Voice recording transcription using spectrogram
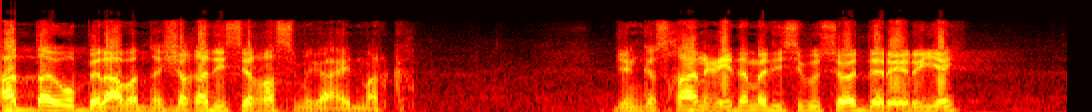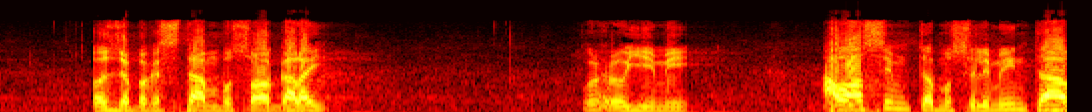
Hadday u bilaabantay shaqadiisii rasmiga ahayd marka. Jenkis khan ciidamadiisii buu soo dareeriyey ozabakistan buu soo galay. Wuxuu yimi cawaasimta muslimiinta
